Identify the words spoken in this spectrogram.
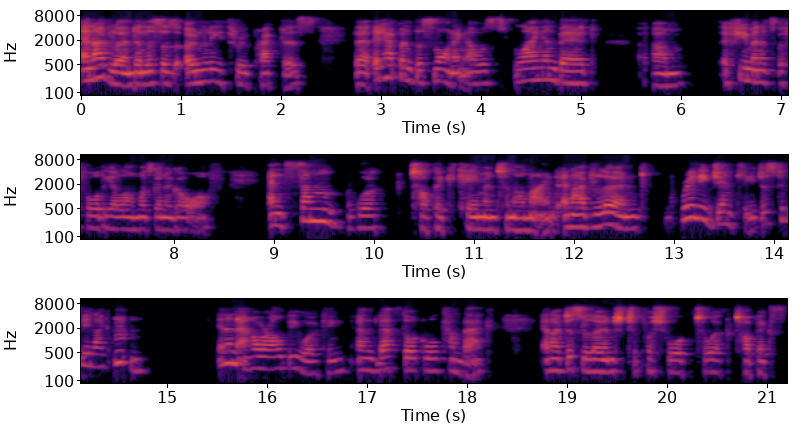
and I've learned, and this is only through practice, that it happened this morning. I was lying in bed um, a few minutes before the alarm was going to go off, and some work topic came into my mind. And I've learned really gently just to be like, in an hour, I'll be working, and that thought will come back. And I've just learned to push work to work topics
